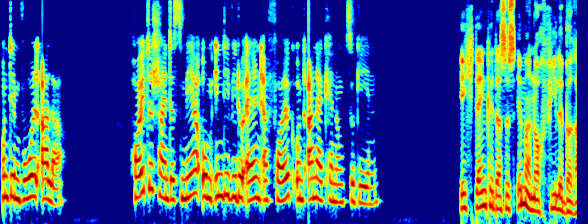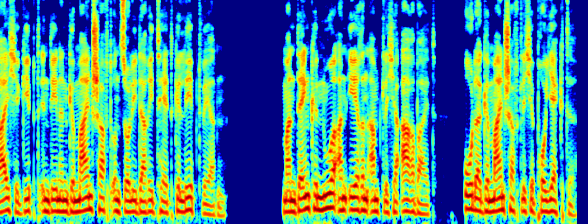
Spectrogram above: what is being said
und dem Wohl aller. Heute scheint es mehr um individuellen Erfolg und Anerkennung zu gehen. Ich denke, dass es immer noch viele Bereiche gibt, in denen Gemeinschaft und Solidarität gelebt werden. Man denke nur an ehrenamtliche Arbeit oder gemeinschaftliche Projekte.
